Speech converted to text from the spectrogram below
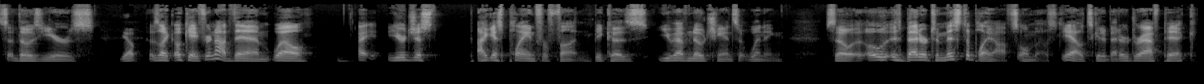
so those years. Yep. It was like, okay, if you're not them, well, I, you're just, I guess, playing for fun because you have no chance at winning. So oh, it's better to miss the playoffs almost. Yeah, let's get a better draft pick.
